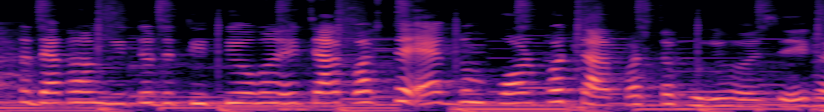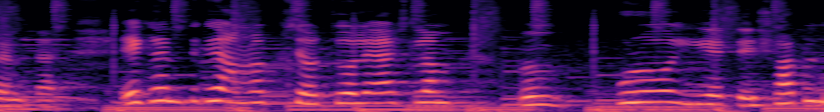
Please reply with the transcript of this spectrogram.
একটা দেখালাম দ্বিতীয়টা তৃতীয় ওখানে চার পাঁচটা, একদম পর পর চার পাঁচটা পুজো হয়েছে এখানটায়। এখান থেকে আমরা চলে আসলাম পুরো ইয়েতে শপিং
